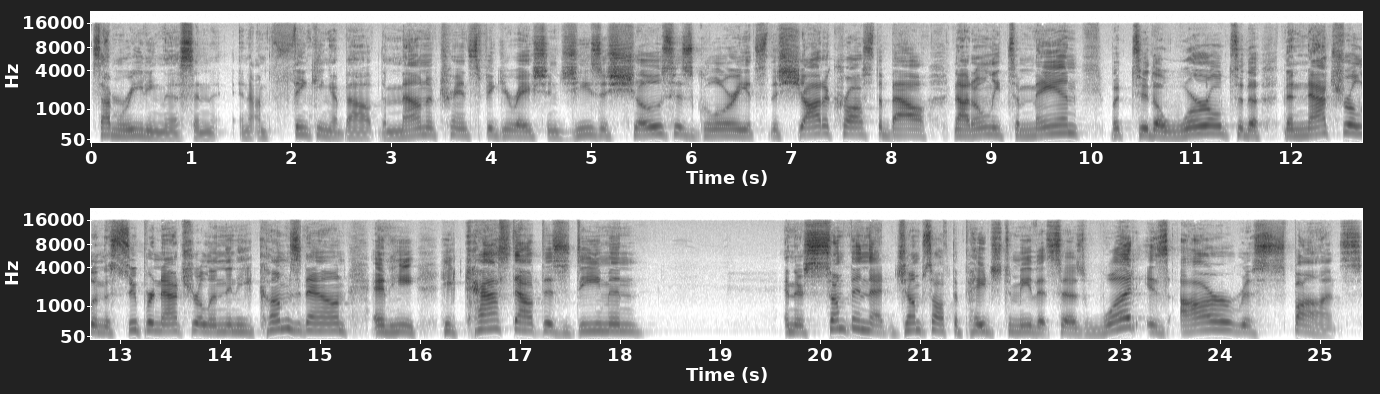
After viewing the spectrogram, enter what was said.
So I'm reading this and, and I'm thinking about the Mount of Transfiguration. Jesus shows his glory. It's the shot across the bow, not only to man, but to the world, to the, the natural and the supernatural. And then he comes down and he, he casts out this demon. And there's something that jumps off the page to me that says, What is our response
